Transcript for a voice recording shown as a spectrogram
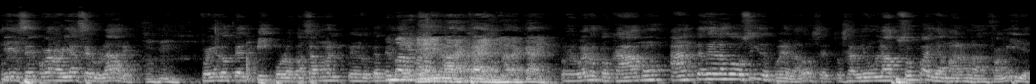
Y en esa época no había celulares. Fue en el Hotel Pipo, lo pasamos en el Hotel En Pipo. Maracay. En Maracay, Maracay. Pues bueno, tocábamos antes de las 12 y después de las 12. Entonces había un lapso para llamar a la familia.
